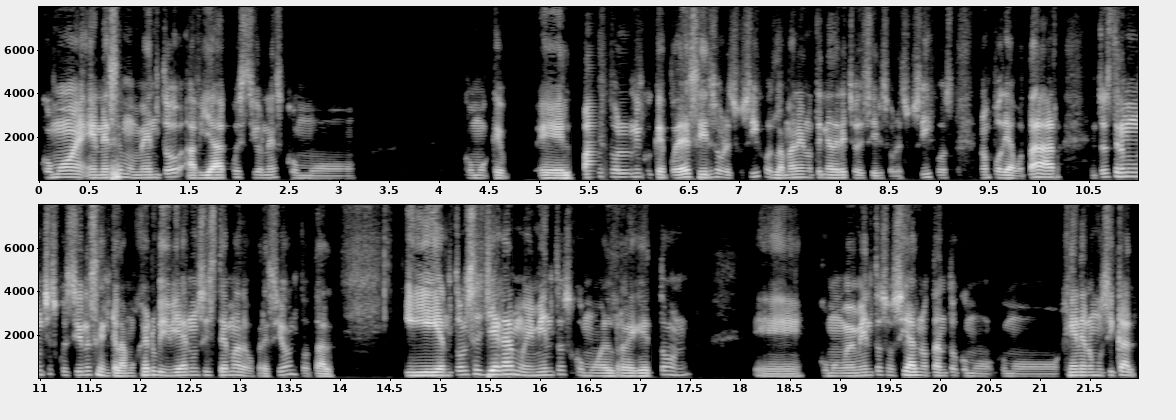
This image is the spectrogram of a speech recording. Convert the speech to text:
como en ese momento había cuestiones como, como que el padre es lo único que puede decidir sobre sus hijos, la madre no tenía derecho a decidir sobre sus hijos, no podía votar. Entonces tenemos muchas cuestiones en que la mujer vivía en un sistema de opresión total. Y entonces llegan movimientos como el reggaetón, eh, como movimiento social, no tanto como, como género musical.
